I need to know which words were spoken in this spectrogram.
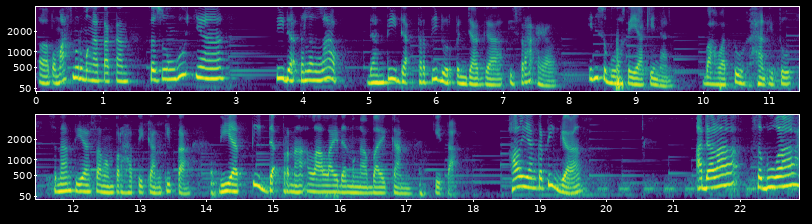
uh, pemazmur mengatakan sesungguhnya tidak terlelap dan tidak tertidur penjaga Israel ini sebuah keyakinan bahwa Tuhan itu senantiasa memperhatikan kita. Dia tidak pernah lalai dan mengabaikan kita. Hal yang ketiga adalah sebuah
